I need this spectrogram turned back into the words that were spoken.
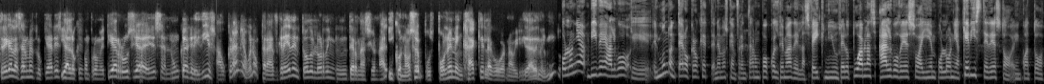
entrega las armas nucleares y a lo que comprometía Rusia es a nunca agredir a Ucrania. Bueno, transgreden todo el orden internacional y con eso pues ponen en jaque la gobernabilidad en el mundo. Polonia vive algo que el mundo entero creo que tenemos que enfrentar un poco el tema de las fake news, pero tú hablas algo de eso ahí en Polonia. ¿Qué viste de esto en cuanto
